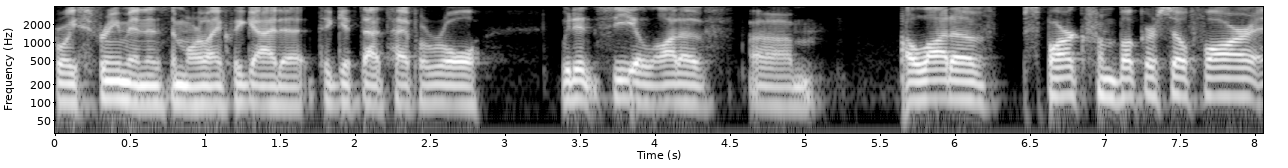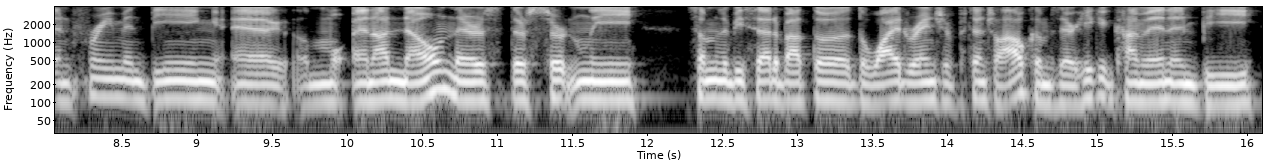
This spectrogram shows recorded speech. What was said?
Royce Freeman is the more likely guy to to get that type of role. We didn't see a lot of um, a lot of spark from Booker so far, and Freeman being a, an unknown. There's there's certainly something to be said about the the wide range of potential outcomes there. He could come in and be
